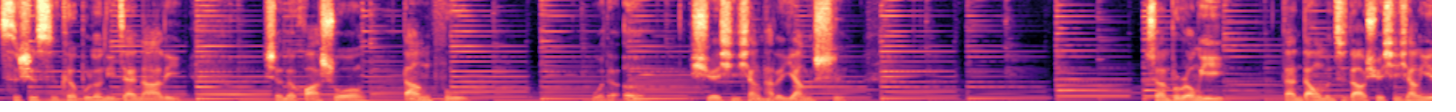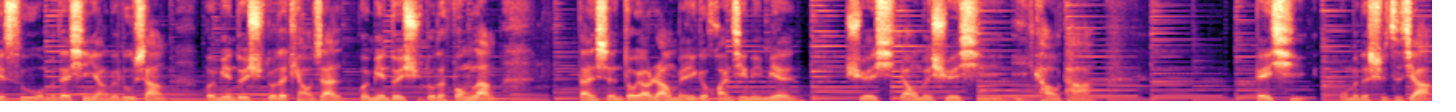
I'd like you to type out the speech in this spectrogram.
此时此刻，不论你在哪里，神的话说：当负我的恶，学习像他的样式。虽然不容易，但当我们知道学习像耶稣，我们在信仰的路上会面对许多的挑战，会面对许多的风浪，但神都要让每一个环境里面学习，让我们学习倚靠他，背起我们的十字架，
